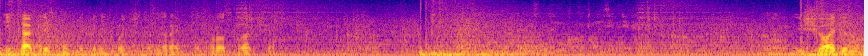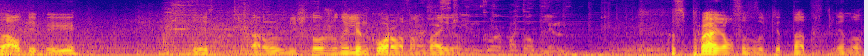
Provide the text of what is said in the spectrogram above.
никак республика не хочет умирать. Ну просто вообще. Ну, еще один залпик и... Есть второй уничтоженный линкор в этом бою. Справился за 15 минут.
